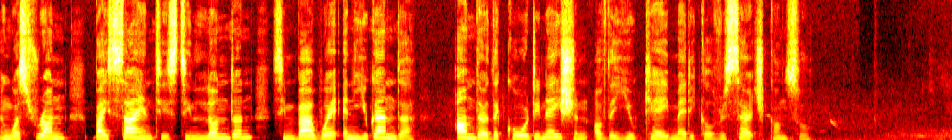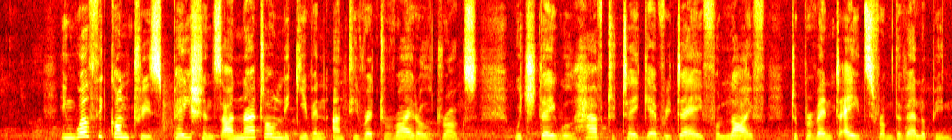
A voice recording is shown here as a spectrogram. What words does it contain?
and was run by scientists in London, Zimbabwe, and Uganda under the coordination of the UK Medical Research Council. In wealthy countries, patients are not only given antiretroviral drugs, which they will have to take every day for life to prevent AIDS from developing.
